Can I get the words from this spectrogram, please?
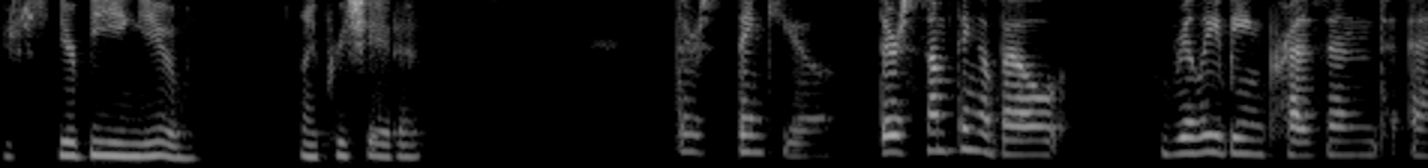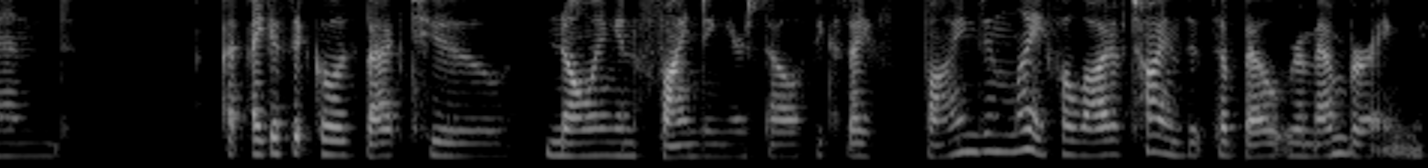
You're just you're being you. I appreciate it. There's thank you. There's something about really being present and I, I guess it goes back to knowing and finding yourself because I find in life a lot of times it's about remembering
